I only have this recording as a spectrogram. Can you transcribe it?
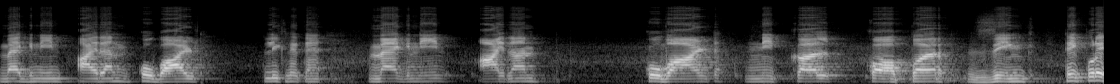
मैग्नीन, आयरन, कोबाल्ट लिख लेते हैं। Manganese, iron, cobalt, nickel, copper, zinc, ठीक? पूरे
